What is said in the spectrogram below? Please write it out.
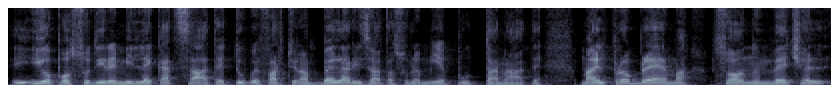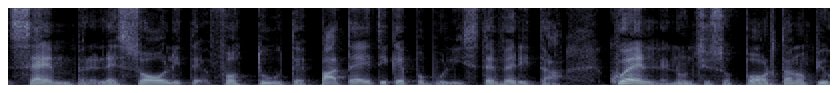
Io posso dire mille cazzate e tu puoi farti una bella risata sulle mie puttanate, ma il problema sono invece sempre le solite fottute, patetiche populiste verità. Quelle non si sopportano più,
